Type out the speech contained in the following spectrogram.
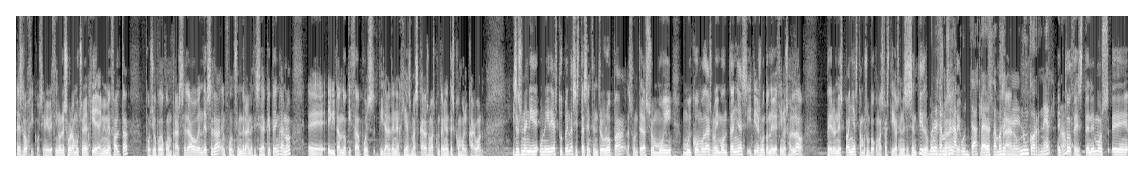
Es lógico, si a mi vecino le sobra mucha energía y a mí me falta, pues yo puedo comprársela o vendérsela en función de la necesidad que tenga, ¿no? Eh, evitando quizá pues, tirar de energías más caras o más contaminantes como el carbón. Y esa es una, una idea estupenda si estás en Centro Europa, las fronteras son muy, muy cómodas, no hay montañas y tienes un montón de vecinos al lado. Pero en España estamos un poco más fastidiados en ese sentido. Bueno, estamos en la punta, claro, estamos En, un corner. Entonces, tenemos eh,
